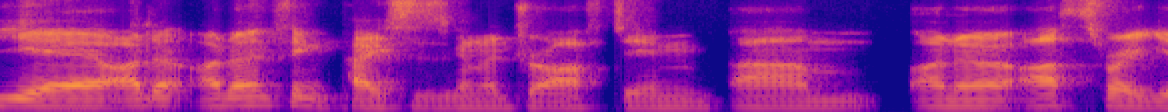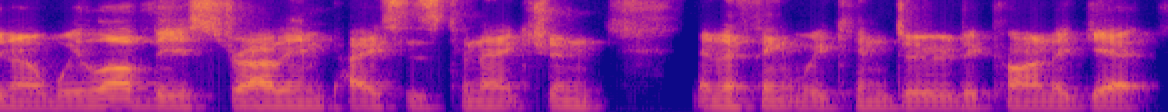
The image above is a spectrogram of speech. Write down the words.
Yeah, I don't. I don't think Pacers is going to draft him. Um, I know us three. You know, we love the Australian Pacers connection, and I think we can do to kind of get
